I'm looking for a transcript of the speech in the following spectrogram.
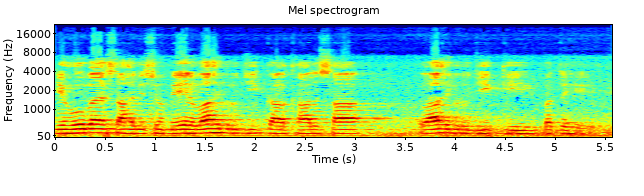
ਯਹੋਵਾ ਸਾਹਿਬ ਵਿਸੋ ਮੇਲ। ਵਾਹਿਗੁਰੂ ਜੀ ਕਾ ਖਾਲਸਾ, ਵਾਹਿਗੁਰੂ ਜੀ ਕੀ ਫਤਿਹ।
